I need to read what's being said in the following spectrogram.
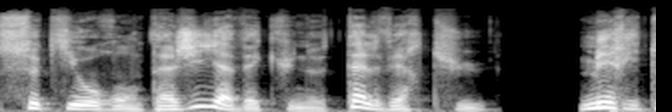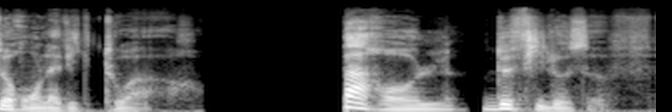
ceux qui auront agi avec une telle vertu mériteront la victoire. Parole de philosophe.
